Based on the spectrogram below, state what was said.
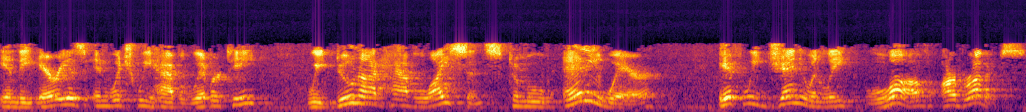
In the areas in which we have liberty, we do not have license to move anywhere if we genuinely love our brothers.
